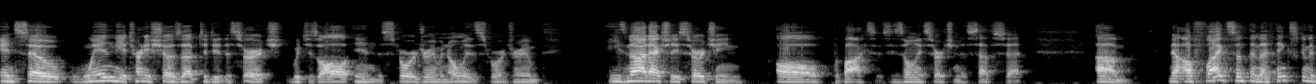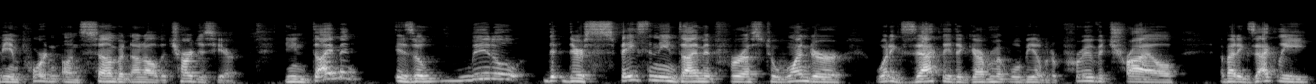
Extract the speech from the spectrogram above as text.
And so when the attorney shows up to do the search, which is all in the storage room and only the storage room, he's not actually searching all the boxes. He's only searching a subset. Um, now, I'll flag something I think is going to be important on some, but not all the charges here. The indictment is a little, th- there's space in the indictment for us to wonder what exactly the government will be able to prove at trial about exactly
